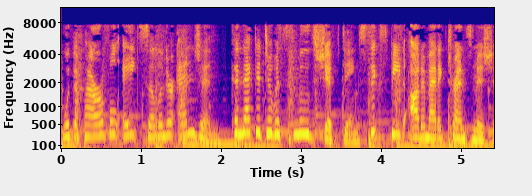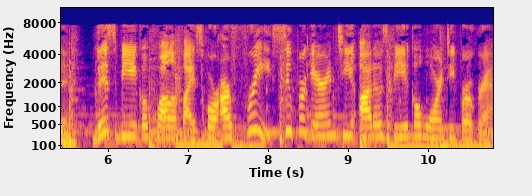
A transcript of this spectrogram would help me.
with a powerful eight-cylinder engine connected to a smooth shifting six-speed automatic transmission. This vehicle qualifies for our free Super Guarantee Autos Vehicle Warranty Program.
